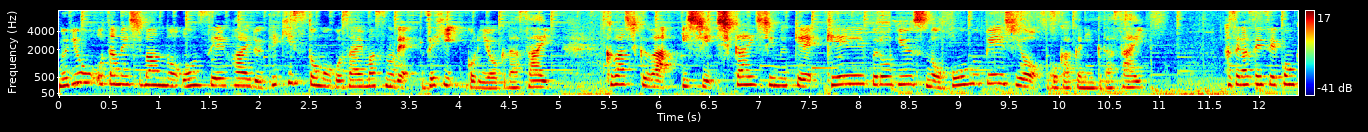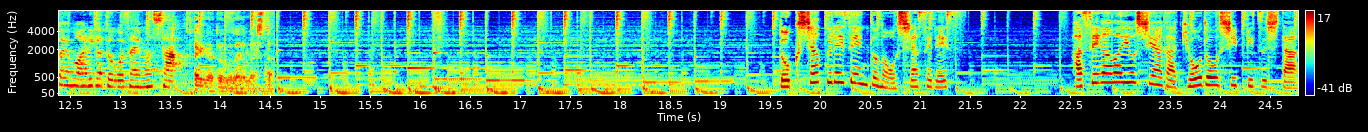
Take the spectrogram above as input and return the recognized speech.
無料お試し版の音声ファイルテキストもございますのでぜひご利用ください。詳しくは医師・歯科医師向け経営プロデュースのホームページをご確認ください。長谷川先生今回もありがとうございました。ありがとうございました。読者プレゼントのお知らせです長谷川義也が共同執筆した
